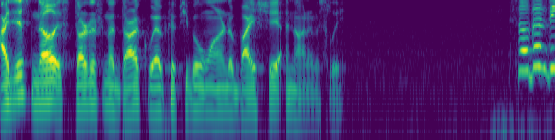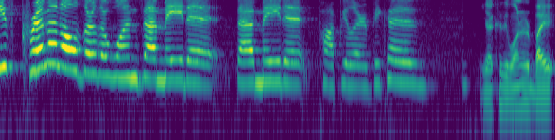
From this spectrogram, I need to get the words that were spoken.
I just know it started from the dark web because people wanted to buy shit anonymously. So then these criminals are the ones that made it that made it popular because Yeah, because they wanted to buy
